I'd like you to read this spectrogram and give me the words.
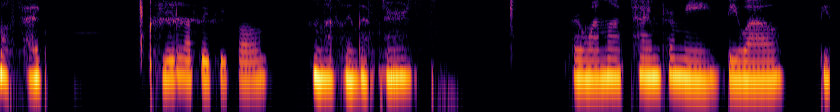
Well said. Hey, lovely people. Lovely listeners. For one last time from me, be well, be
